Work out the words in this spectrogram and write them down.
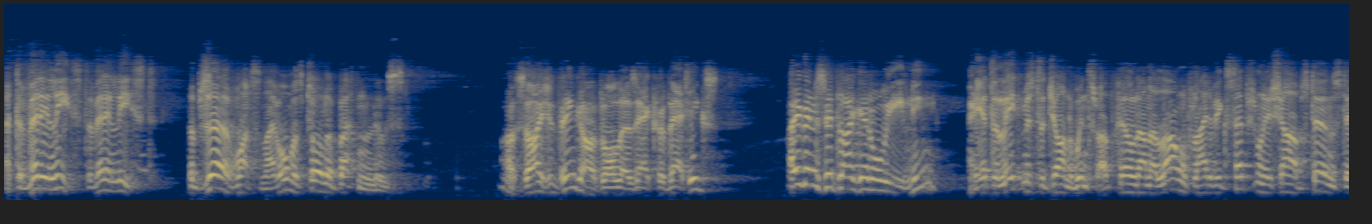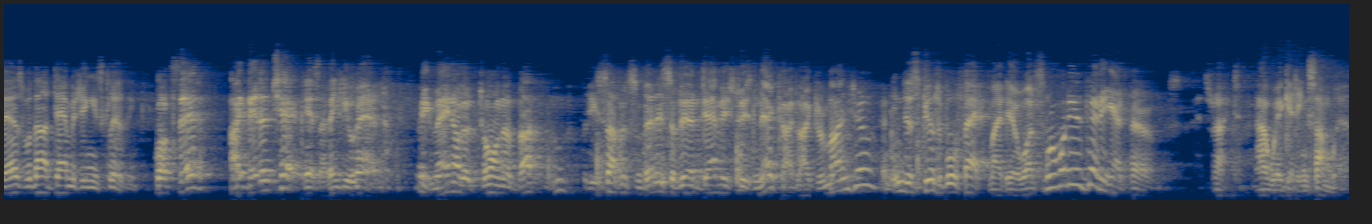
At the very least, the very least. Observe, Watson, I've almost torn a button loose. Oh, so I should think after all those acrobatics. Are you going to sit like that all evening? And yet the late Mr. John Winthrop fell down a long flight of exceptionally sharp stone stairs without damaging his clothing. What's that? I'd better check. Yes, I think you had. He may not have torn a button, but he suffered some very severe damage to his neck, I'd like to remind you. An indisputable fact, my dear Watson. Well, what are you getting at, Holmes? That's right. Now we're getting somewhere.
